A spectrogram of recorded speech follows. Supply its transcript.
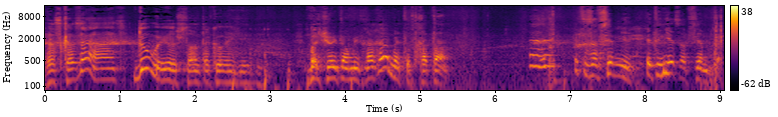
Рассказать, думаю, что он такой большой там Хахам, этот хатан. Это совсем не, это не совсем так.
